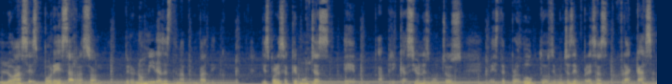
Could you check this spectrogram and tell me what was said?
lo haces por esa razón, pero no miras este mapa empático. Y es por eso que muchas eh, aplicaciones, muchos este, productos de muchas empresas fracasan.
